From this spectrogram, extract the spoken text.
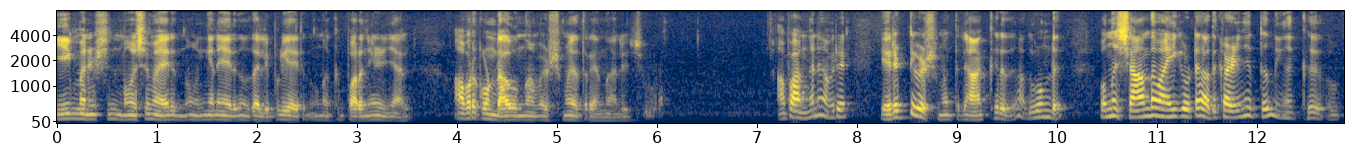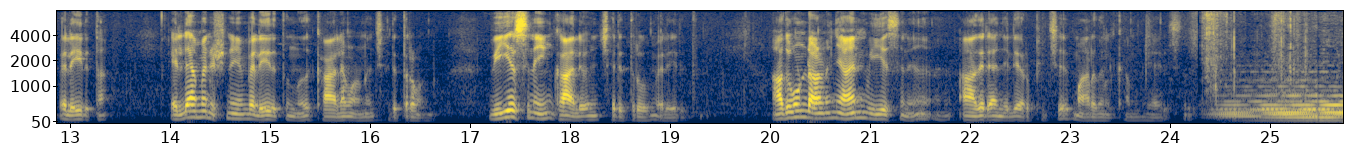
ഈ മനുഷ്യൻ മോശമായിരുന്നു ഇങ്ങനെയായിരുന്നു തല്ലിപ്പൊളിയായിരുന്നു എന്നൊക്കെ പറഞ്ഞു കഴിഞ്ഞാൽ അവർക്കുണ്ടാകുന്ന വിഷമം എത്രയെന്ന് ആലോചിച്ചു. അപ്പോൾ അങ്ങനെ അവരെ ഇരട്ടി വിഷമത്തിലാക്കരുത്. അതുകൊണ്ട് ഒന്ന് ശാന്തമായിക്കോട്ടെ. അത് കഴിഞ്ഞിട്ട് നിങ്ങൾക്ക് വിലയിരുത്താം. എല്ലാ മനുഷ്യനെയും വിലയിരുത്തുന്നത് കാലമാണ് ചരിത്രമാണ്. വി എസിനെയും കാലവും ചരിത്രവും വിലയിരുത്തുന്നത് അതുകൊണ്ടാണ് ഞാൻ വി എസിന് ആദരാഞ്ജലി അർപ്പിച്ച് മാറി നിൽക്കാമെന്ന് വിചാരിച്ചത്.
